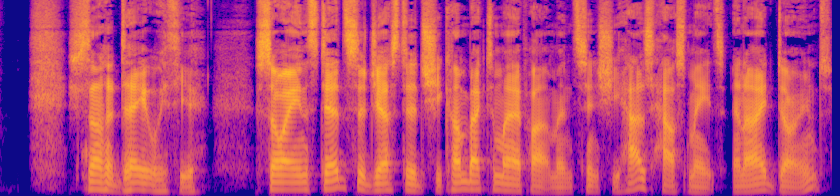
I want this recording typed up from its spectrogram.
she's on a date with you. So I instead suggested she come back to my apartment since she has housemates and I don't.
